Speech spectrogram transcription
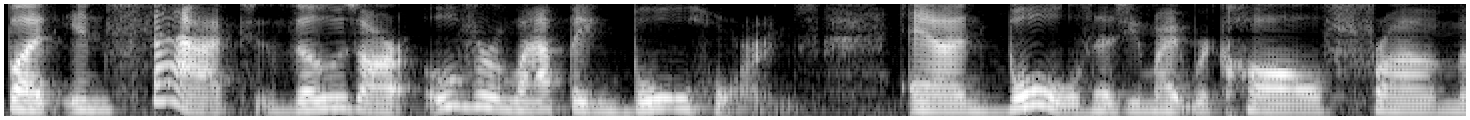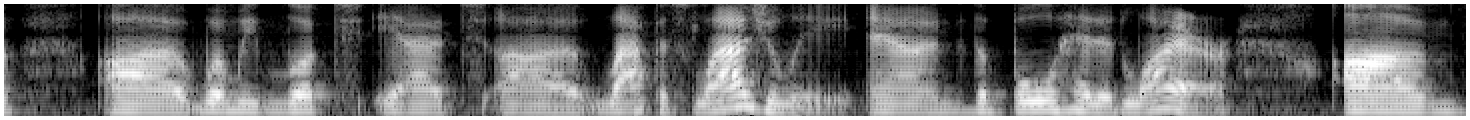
But in fact, those are overlapping bull horns. And bulls, as you might recall from uh, when we looked at uh, lapis lazuli and the bull-headed lyre, um,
